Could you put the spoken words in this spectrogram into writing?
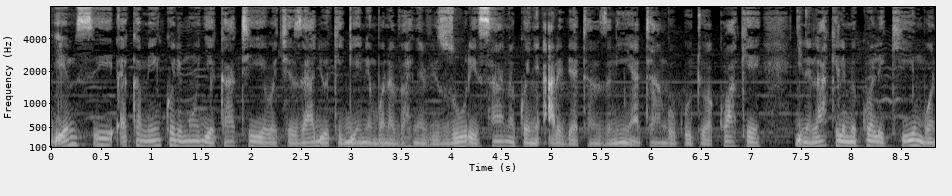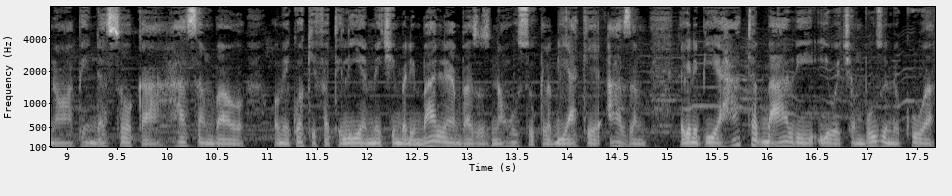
James Kaminko ni moja kati ya wachezaji wa kigeni ambao wanafanya vizuri sana kwenye ardhi ya Tanzania. Tangu kutua kwake, jina lake limekuwa likiimbwa na wapenda soka, hasa ambao wamekuwa wakifuatilia mechi mbalimbali ambazo zinahusu klabu yake ya Azam, lakini pia hata baadhi ya wachambuzi wamekuwa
